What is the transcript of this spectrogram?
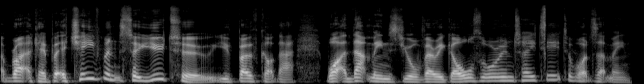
Uh, right okay, but achievement. So you two, you've both got that. What and that means you're very goals orientated, or what does that mean?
